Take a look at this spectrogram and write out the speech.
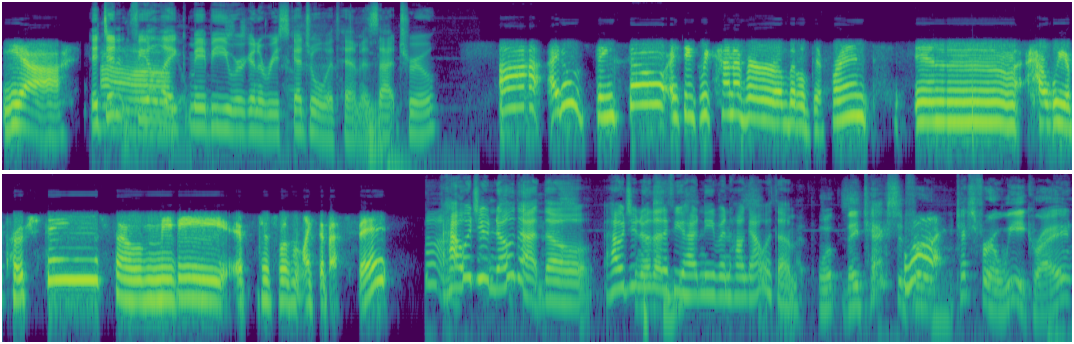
yeah. It didn't feel Um, like maybe you were going to reschedule with him. Is that true? Uh, I don't think so. I think we kind of are a little different in how we approach things. So maybe it just wasn't like the best fit. How would you know that though? How would you know that if you hadn't even hung out with them? Well, they texted Well- for texted for a week, right?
